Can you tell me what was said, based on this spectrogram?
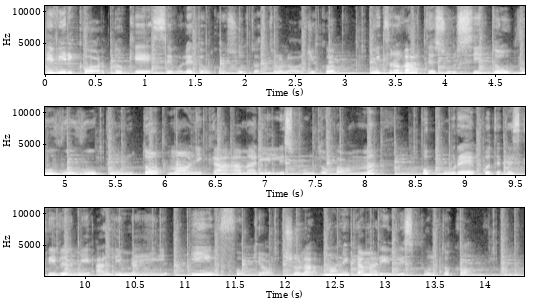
E vi ricordo che se volete un consulto astrologico mi trovate sul sito www.monicaamarillis.com oppure potete scrivermi all'email info-monicamarillis.com.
